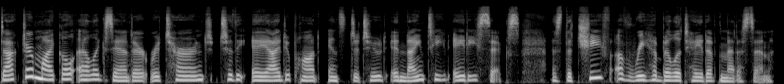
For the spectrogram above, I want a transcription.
Dr. Michael Alexander returned to the AI DuPont Institute in 1986 as the chief of rehabilitative medicine,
